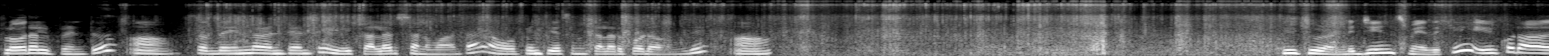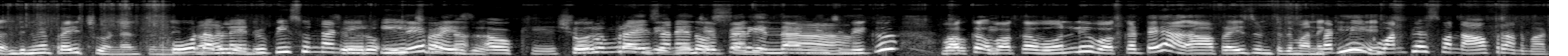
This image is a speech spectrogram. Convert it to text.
ఫ్లోరల్ ప్రింట్. సో దీనిలో ఏంటంటే ఇవి కలర్స్ అన్నమాట. ఓపెన్ చేసిన కలర్ కూడా ఉంది. ఇవి చూడండి జీన్స్ మీదకి. ఇవి కూడా దీని మీద ప్రైస్ చూడండి ఎంత ఉంది? ఫోర్ డబల్. నైన్ రూపీస్ ఉందండి ఇదే price. ఓకే షోరూమ్ ప్రైస్ ఇది. అనేది చెప్పాను ఆ. నుంచి మీకు. ఒక ఒక ఓన్లీ ఒక్కటే ఆ- ప్రైస్ ఉంటది మనకి. మీకు వన్ ప్లస్ వన్ ఆఫర్ అన్నమాట.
